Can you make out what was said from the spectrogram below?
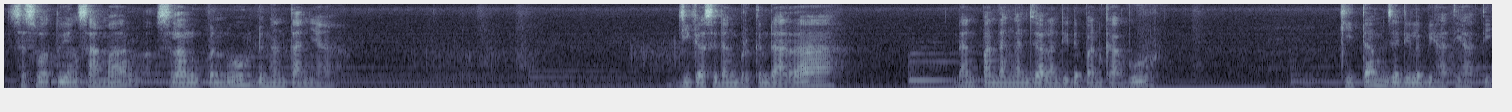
Sesuatu yang samar selalu penuh dengan tanya. Jika sedang berkendara dan pandangan jalan di depan kabur, kita menjadi lebih hati-hati,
